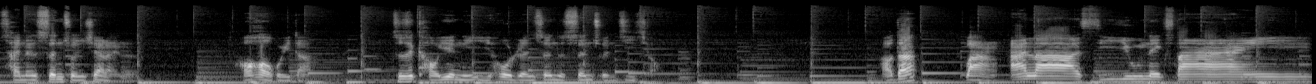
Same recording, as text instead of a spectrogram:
才能生存下来呢？好好回答。这是考验你以后人生的生存技巧。好的，晚安啦，See you next time。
